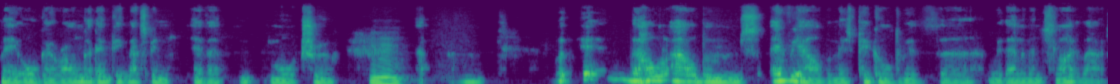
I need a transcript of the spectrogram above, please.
may all go wrong. I don't think that's been ever more true. Mm. Um, but it, the whole albums, every album is pickled with uh, with elements like that,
